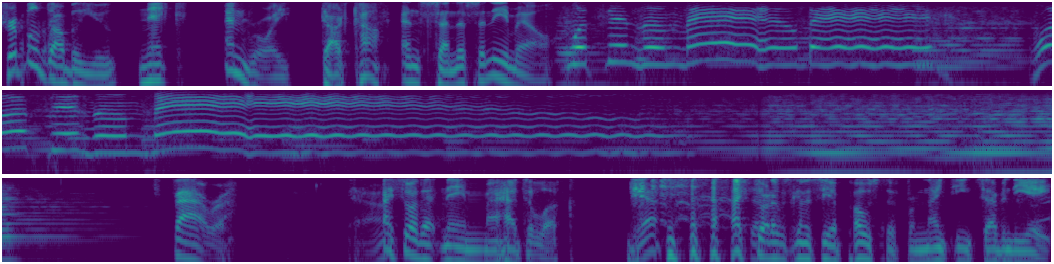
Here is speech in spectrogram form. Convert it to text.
www.nickandroy.com. And send us an email. What's in the mailbag? What's in the mail? Farah. Yeah. I saw that name. I had to look. Yeah. I thought I was going to see a poster from 1978.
